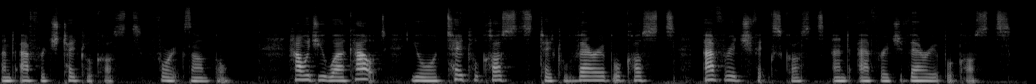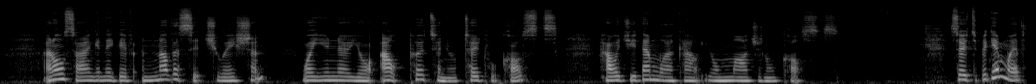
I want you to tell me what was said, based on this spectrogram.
and average total costs, for example. How would you work out your total costs, total variable costs, average fixed costs and average variable costs? And also I'm going to give another situation where you know your output and your total costs, how would you then work out your marginal costs? So to begin with,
